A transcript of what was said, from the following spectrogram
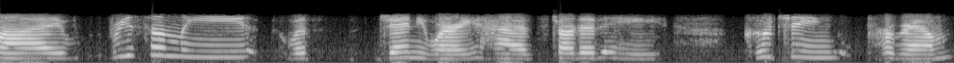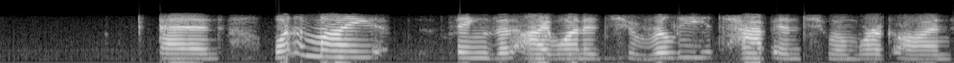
I recently, with January, had started a coaching program, and one of my things that I wanted to really tap into and work on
